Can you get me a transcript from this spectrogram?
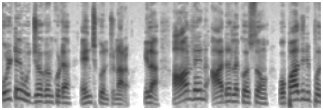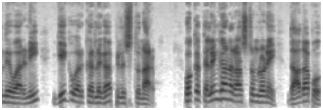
ఫుల్ టైం ఉద్యోగం కూడా ఎంచుకుంటున్నారు. ఇలా ఆన్లైన్ ఆర్డర్ల కోసం ఉపాధిని పొందేవారిని గిగ్ వర్కర్లుగా పిలుస్తున్నారు. ఒక్క తెలంగాణ రాష్ట్రంలోనే దాదాపు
